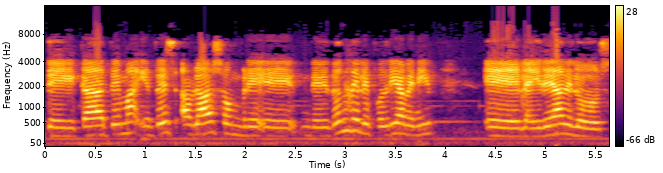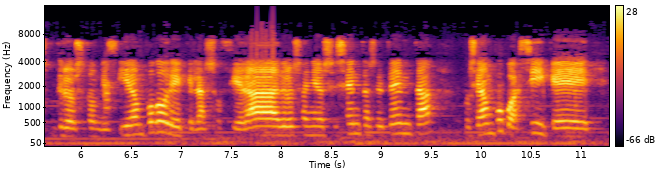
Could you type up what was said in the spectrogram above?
de, cada tema y entonces hablaba sobre eh, de dónde le podría venir eh, la idea de los, de los zombies. Y era un poco de que la sociedad de los años 60, 70, pues era un poco así, que,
